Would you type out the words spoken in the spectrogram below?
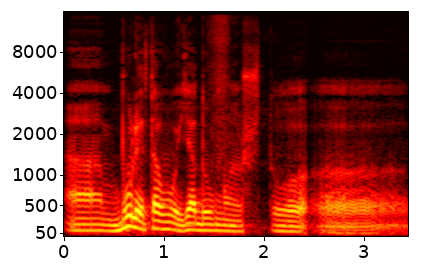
А, более того, я думаю, что а,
